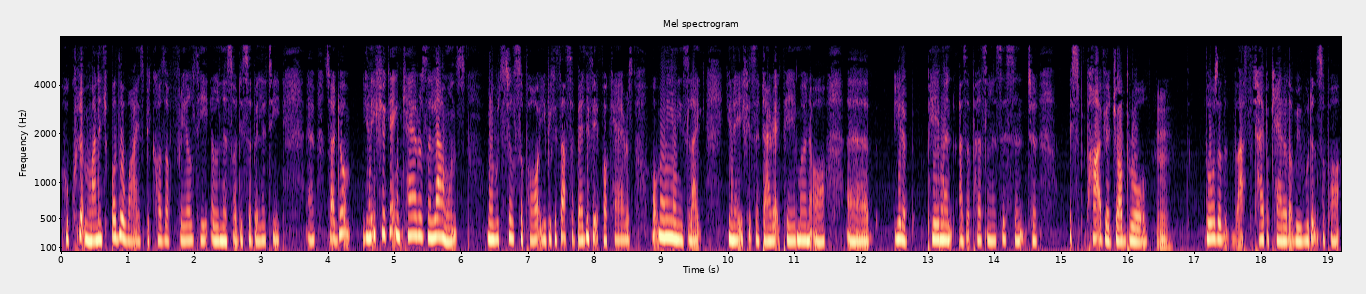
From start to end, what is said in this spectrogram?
who couldn't manage otherwise because of frailty, illness, or disability. Uh, so I don't, you know, if you're getting carers allowance, we would still support you because that's a benefit for carers. What we mean is like, you know, if it's a direct payment or, uh, you know, payment as a personal assistant to, it's part of your job role Hmm. Those are the, that's the type of carer that we wouldn't support.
